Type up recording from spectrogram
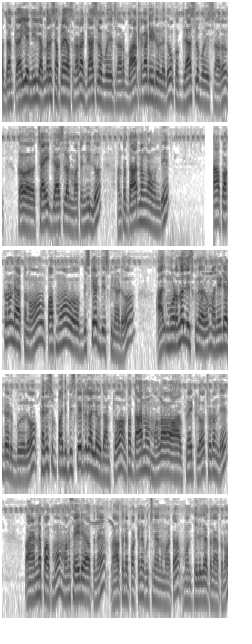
దాంట్లో అయ్యే నీళ్ళు అందరికి సప్లై చేస్తున్నారు. ఆ గ్లాసులో లో బాటలు బాటిల్ కూడా వేయడం లేదు. ఒక గ్లాసులో పోయిస్తున్నారు చాయ్ గ్లాస్ అనమాట నీళ్ళు. అంత దారుణంగా ఉంది. ఆ పక్క నుండి అతను పాపము బిస్కెట్ తీసుకున్నాడు. అది మూడు వందలు తీసుకున్నారు మన ఇండియా డబ్బులో కనీసం పది బిస్కెట్లు కలిలేవు దాంట్లో. అంత దారుణం మళ్ళా ఆ ఫ్లైట్లో చూడండి. ఆ అన్న పాపము మన సైడే అతనే అతని పక్కనే కూర్చున్నాయి అనమాట మన తెలుగు అతనే అతను.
